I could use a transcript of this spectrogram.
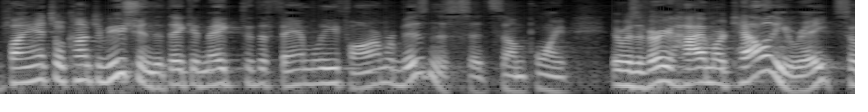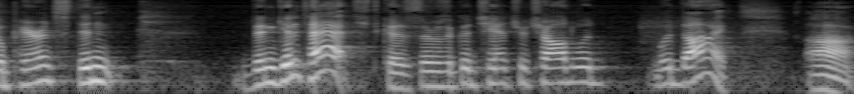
financial contribution that they could make to the family farm or business at some point there was a very high mortality rate, so parents didn't, didn't get attached because there was a good chance your child would, would die. Uh,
